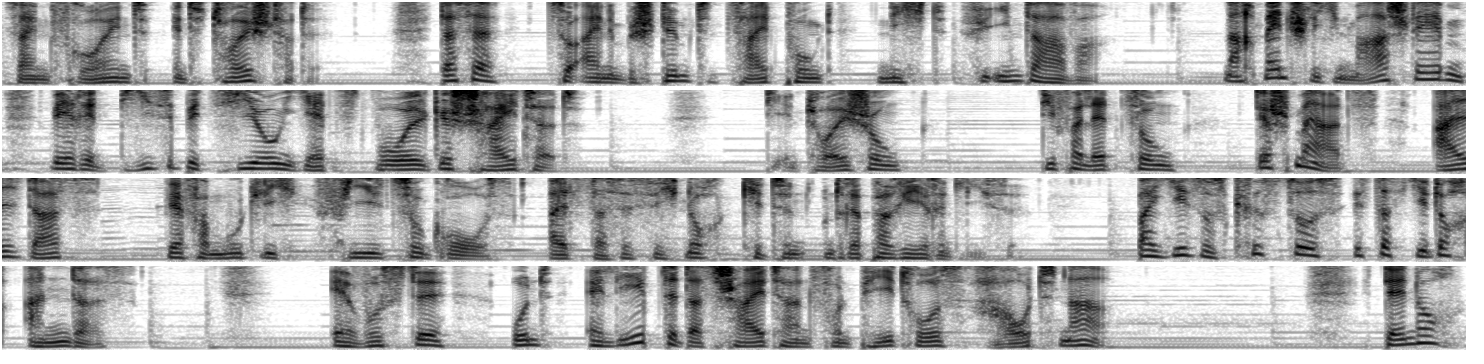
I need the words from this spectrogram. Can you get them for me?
seinen Freund, enttäuscht hatte, dass er zu einem bestimmten Zeitpunkt nicht für ihn da war. Nach menschlichen Maßstäben wäre diese Beziehung jetzt wohl gescheitert. Die Enttäuschung, die Verletzung, der Schmerz, all das wäre vermutlich viel zu groß, als dass es sich noch kitten und reparieren ließe. Bei Jesus Christus ist das jedoch anders. Er wusste und erlebte das Scheitern von Petrus hautnah. Dennoch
